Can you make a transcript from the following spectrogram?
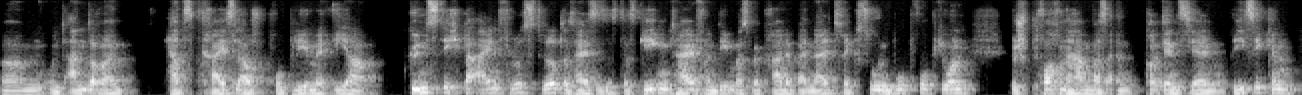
ähm, und andere Herz-Kreislauf-Probleme eher günstig beeinflusst wird. Das heißt, es ist das Gegenteil von dem, was wir gerade bei Naltrexon, Bupropion besprochen haben, was an potenziellen Risiken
